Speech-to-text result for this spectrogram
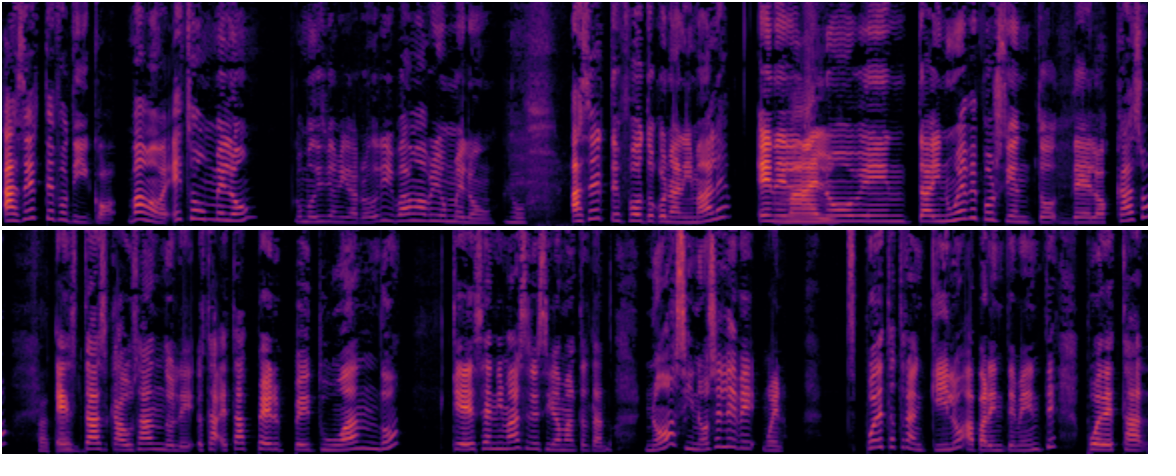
hacerte fotico. Vamos a ver, esto es un melón, como dice mi amiga Rodri, vamos a abrir un melón. Uf, Hacerte foto con animales, en el Mal. 99% de los casos, fatal. estás causándole, o sea, estás perpetuando que ese animal se le siga maltratando. No, si no se le ve, bueno, puede estar tranquilo, aparentemente, puede estar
